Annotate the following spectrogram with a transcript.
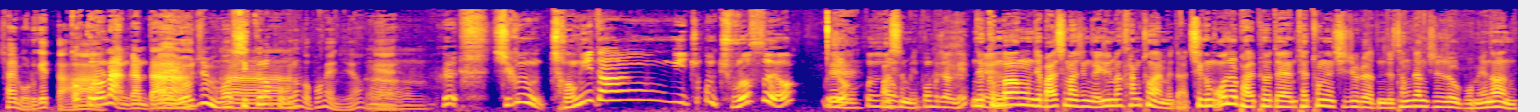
잘 모르겠다. 거꾸로는 안 간다. 네, 요즘 뭐 시끄럽고 아. 그런 거 보면요. 아. 예. 그 지금 정의당이 조금 줄었어요. 그죠? 네, 맞습니다. 본부장님. 이제 네. 금방 이제 말씀하신 거 일맥상통합니다. 지금 오늘 발표된 대통령 지지율이라든지 정당 지지율을 보면은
